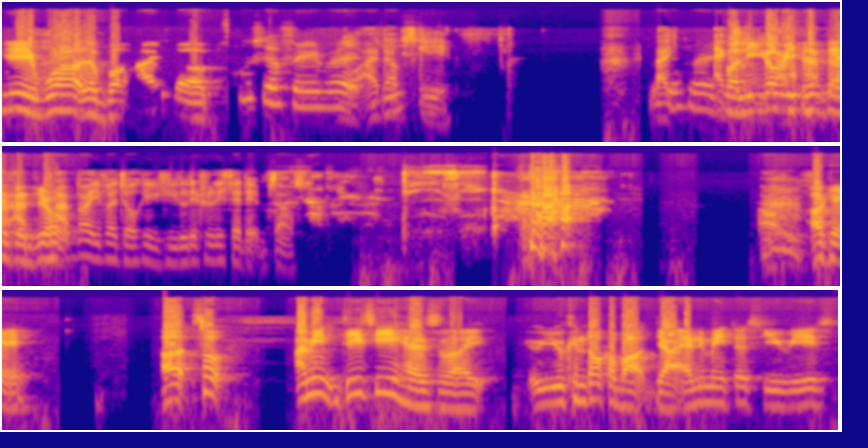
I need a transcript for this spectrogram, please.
Hey, what about Idubbbz? Who's your favorite? no, Idubbbz gay. Who's Like, your favorite For legal reasons, I'm that's not, a I'm, joke. I'm not even joking. He literally said it himself. Oh, okay. Uh, so I mean, DC has like you can talk about their animated series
